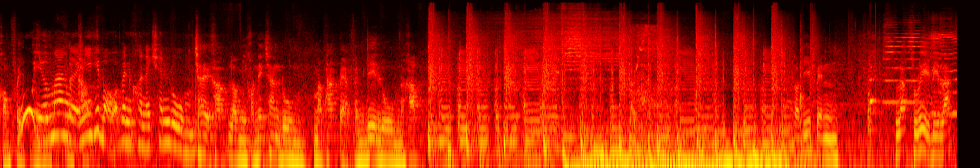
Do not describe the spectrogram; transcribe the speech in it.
ของเฟรอู้เยอะมากเลยนะครับนี่ที่บอกว่าเป็น connection room ใช่ครับ เรามี Connection Room มาพักแบบ Family Room นะครับตอนนี้เป็น Luxury Deluxe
